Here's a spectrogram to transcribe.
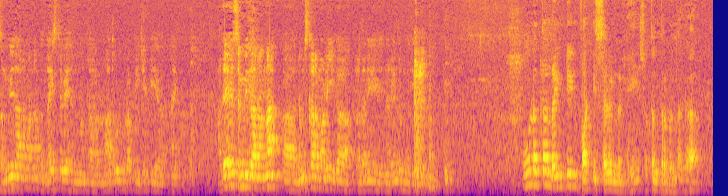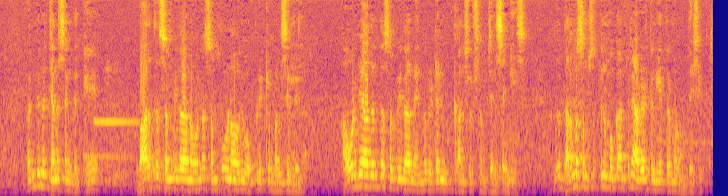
ಸಂವಿಧಾನವನ್ನ ಬದಲಾಯಿಸ್ತೇವೆ ಅನ್ನುವಂತ ಮಾತುಗಳು ಕೂಡ ಬಿಜೆಪಿಯ ನಾಯಕರು. ಅದೇ ಸಂವಿಧಾನನ ನಮಸ್ಕಾರ ಮಾಡಿ ಈಗ ಪ್ರಧಾನಿ ನರೇಂದ್ರ ಮೋದಿ ಮೂಲತಃ ನೈನ್ಟೀನ್ ಫಾರ್ಟಿ ಸೆವೆನ್ನಲ್ಲಿ ಸ್ವತಂತ್ರ ಬಂದಾಗ ಅಂದಿನ ಜನಸಂಘಕ್ಕೆ ಭಾರತ ಸಂವಿಧಾನವನ್ನು ಸಂಪೂರ್ಣವಾಗಿ ಒಪ್ಪಲಿಕ್ಕೆ ಮನಸ್ಸಿರಲಿಲ್ಲ. ಅವ್ರದ್ದೇ ಆದಂಥ ಸಂವಿಧಾನ ಎಂದು ರಿಟರ್ನ್ ಕಾನ್ಸ್ಟಿಟ್ಯೂಷನ್ ಆಫ್ ಜನಸಂಘೀಸ್ ಅಂದರೆ ಧರ್ಮ ಸಂಸತ್ತಿನ ಮುಖಾಂತರ ಆಡಳಿತ ನಿಯಂತ್ರಣ ಮಾಡೋ ಉದ್ದೇಶ ಇತ್ತು.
